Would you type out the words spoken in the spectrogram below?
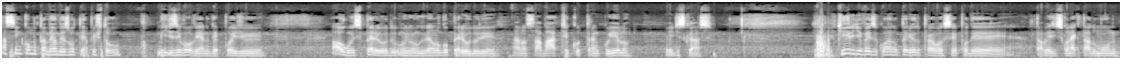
assim como também ao mesmo tempo estou me desenvolvendo depois de alguns períodos, um grande longo período de ano sabático tranquilo e descanso. Tire de vez em quando um período para você poder talvez desconectar do mundo.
